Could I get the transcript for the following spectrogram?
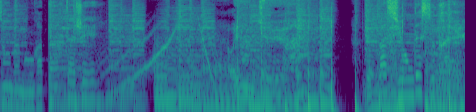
temps d'amour à partager? Rien. Des passions, des secrets.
